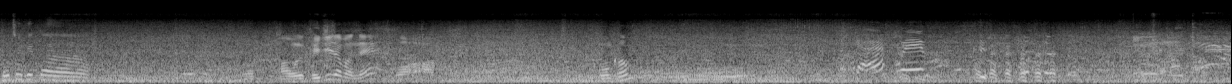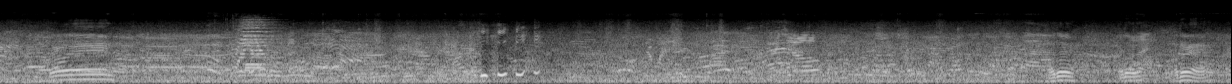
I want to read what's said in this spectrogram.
도착했다 아 오늘 돼지 잡았네? 와 원컴? ở đây ở đâu ở đây hả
